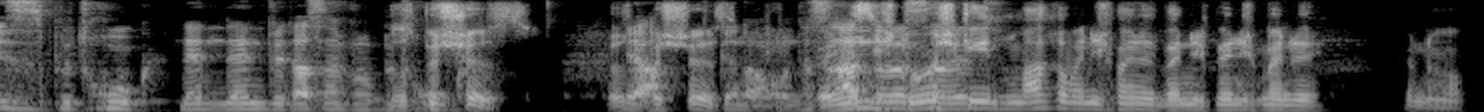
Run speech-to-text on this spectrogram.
ist es Betrug. Nennen, nennen wir das einfach Betrug. Das ist Beschiss. Das ja, Beschiss. Genau. Und das wenn ich es nicht durchgehend halt... mache, wenn ich meine, wenn ich, wenn ich meine, genau.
